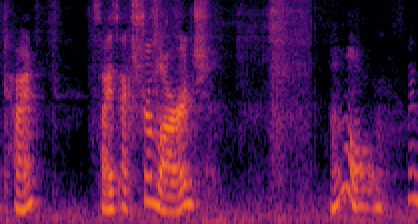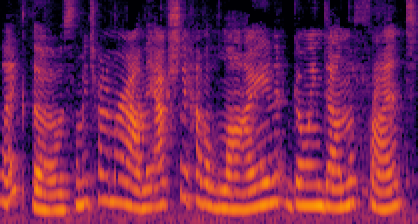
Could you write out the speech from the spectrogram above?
okay? Size extra large. Oh, I like those. Let me turn them around. They actually have a line going down the front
